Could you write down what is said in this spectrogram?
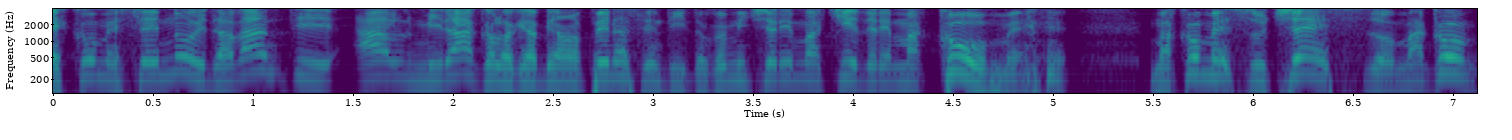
È come se noi davanti al miracolo che abbiamo appena sentito cominceremo a chiedere ma come? Ma come è successo? Ma, com-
